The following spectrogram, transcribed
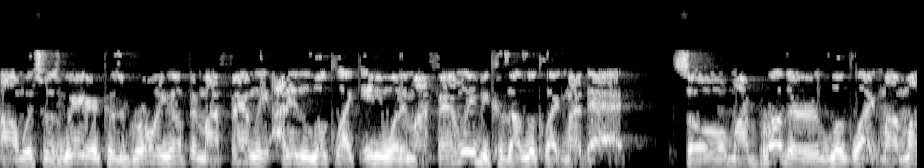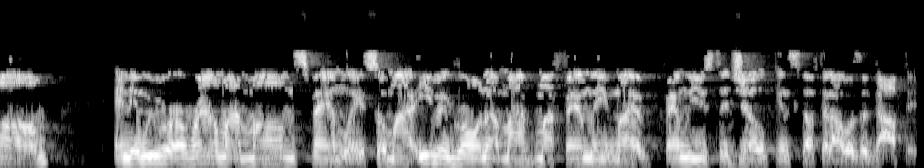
um, which was weird because growing up in my family, I didn't look like anyone in my family because I looked like my dad. So my brother looked like my mom, and then we were around my mom's family. So my even growing up, my my family my family used to joke and stuff that I was adopted,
